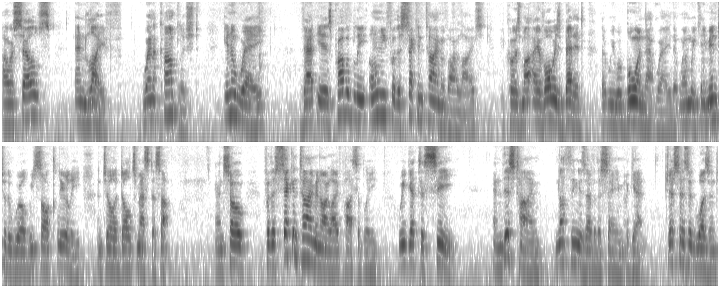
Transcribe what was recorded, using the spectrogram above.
ourselves and life when accomplished in a way that is probably only for the second time of our lives, because my, I have always betted that we were born that way, that when we came into the world we saw clearly until adults messed us up. And so, for the second time in our life, possibly, we get to see. And this time, nothing is ever the same again, just as it wasn't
